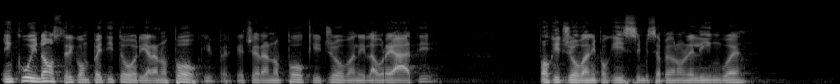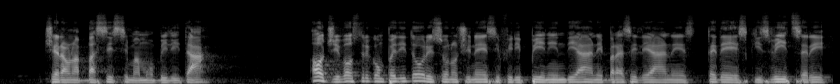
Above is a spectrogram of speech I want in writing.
in cui i nostri competitori erano pochi, perché c'erano pochi giovani laureati, pochi giovani, pochissimi sapevano le lingue, c'era una bassissima mobilità. Oggi i vostri competitori sono cinesi, filippini, indiani, brasiliani, tedeschi, svizzeri,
